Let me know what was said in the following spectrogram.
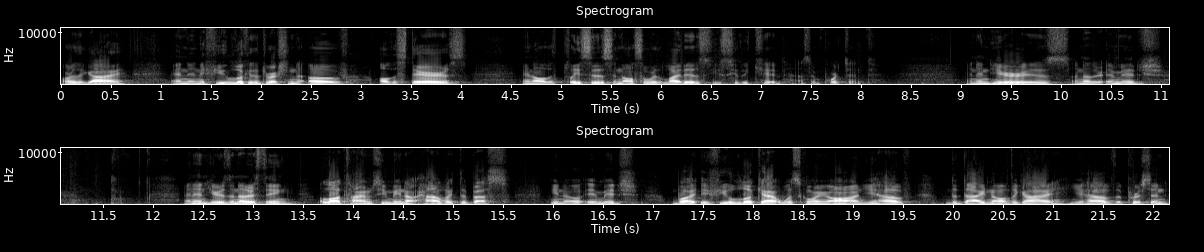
or the guy. And then if you look at the direction of all the stairs and all the places and also where the light is, you see the kid as important. And then here is another image. And then here's another thing. A lot of times you may not have like the best, you know, image, but if you look at what's going on, you have the diagonal of the guy, you have the person,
